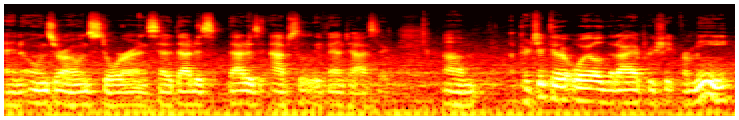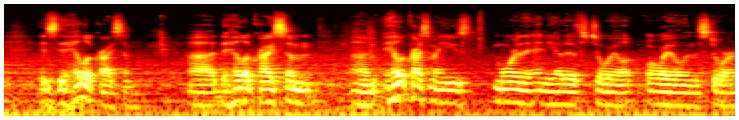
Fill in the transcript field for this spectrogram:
and owns her own store, and said that is that is absolutely fantastic. Um, a particular oil that I appreciate for me is the helichrysum. Uh, the helichrysum, um, helichrysum I use more than any other oil oil in the store.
